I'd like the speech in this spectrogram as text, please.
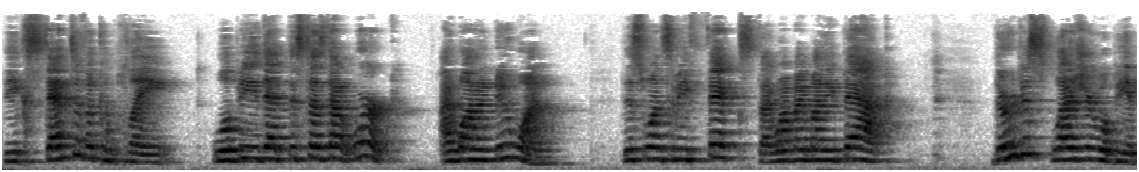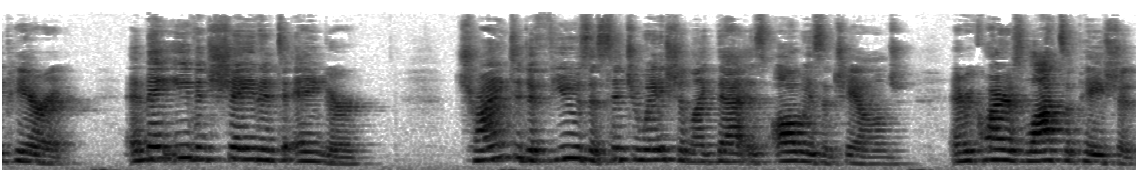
the extent of a complaint will be that this does not work. I want a new one. This one's to be fixed. I want my money back. Their displeasure will be apparent and may even shade into anger. Trying to diffuse a situation like that is always a challenge and requires lots of patience.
